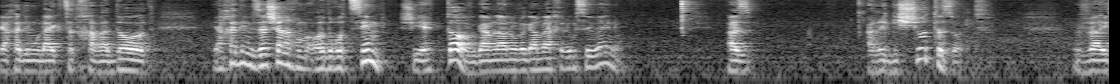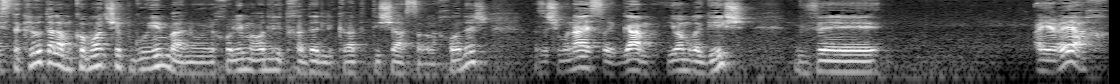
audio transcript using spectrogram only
יחד עם אולי קצת חרדות, יחד עם זה שאנחנו מאוד רוצים שיהיה טוב, גם לנו וגם לאחרים סביבנו. אז הרגישות הזאת וההסתכלות על המקומות שפגועים בנו יכולים מאוד להתחדד לקראת ה-19 לחודש. אז ה-18 גם יום רגיש, והירח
